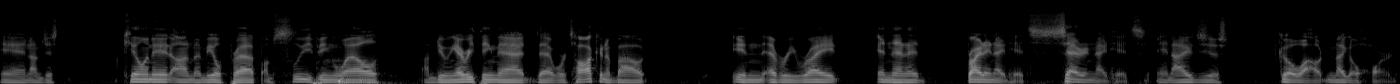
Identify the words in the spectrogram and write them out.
and I'm just killing it on my meal prep. I'm sleeping well. I'm doing everything that that we're talking about in every right, and then a Friday night hits, Saturday night hits, and I just go out and I go hard.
